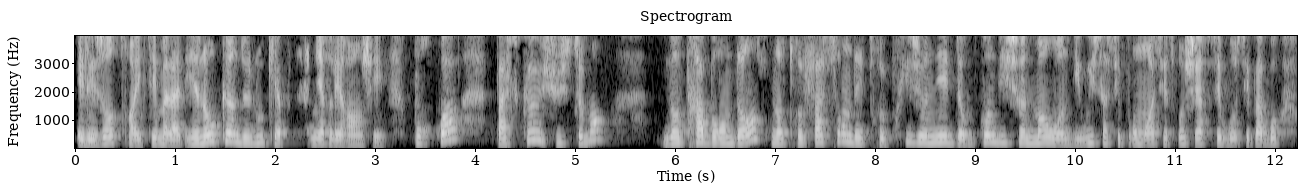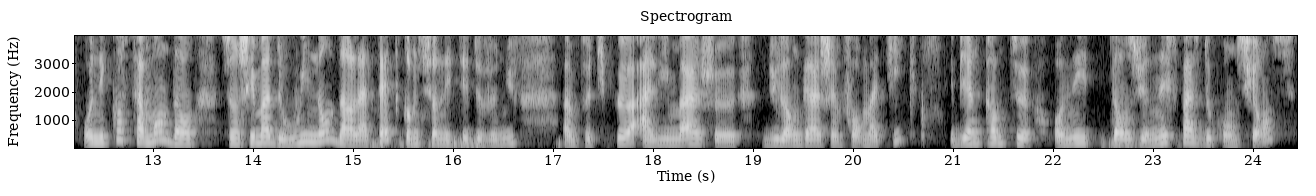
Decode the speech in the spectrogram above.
Et les autres ont été malades. Il n'y en a aucun de nous qui a pu finir les rangées. Pourquoi? Parce que justement, notre abondance, notre façon d'être prisonnier d'un conditionnement où on dit oui, ça c'est pour moi, c'est trop cher, c'est beau, c'est pas beau. On est constamment dans un schéma de oui-non dans la tête, comme si on était devenu un petit peu à l'image euh, du langage informatique. Eh bien, quand euh, on est dans un espace de conscience,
